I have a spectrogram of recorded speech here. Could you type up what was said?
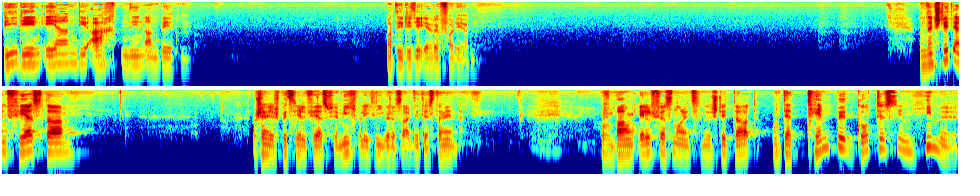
Die, die ihn ehren, die achten, die ihn anbeten. Und die, die die Erde verderben. Und dann steht ein Vers da, wahrscheinlich ein spezieller Vers für mich, weil ich liebe das Alte Testament. Offenbarung 11, Vers 19, da steht dort, und der Tempel Gottes im Himmel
